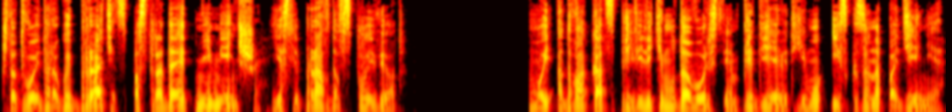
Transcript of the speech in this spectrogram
что твой дорогой братец пострадает не меньше, если правда всплывет. Мой адвокат с превеликим удовольствием предъявит ему иск за нападение,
